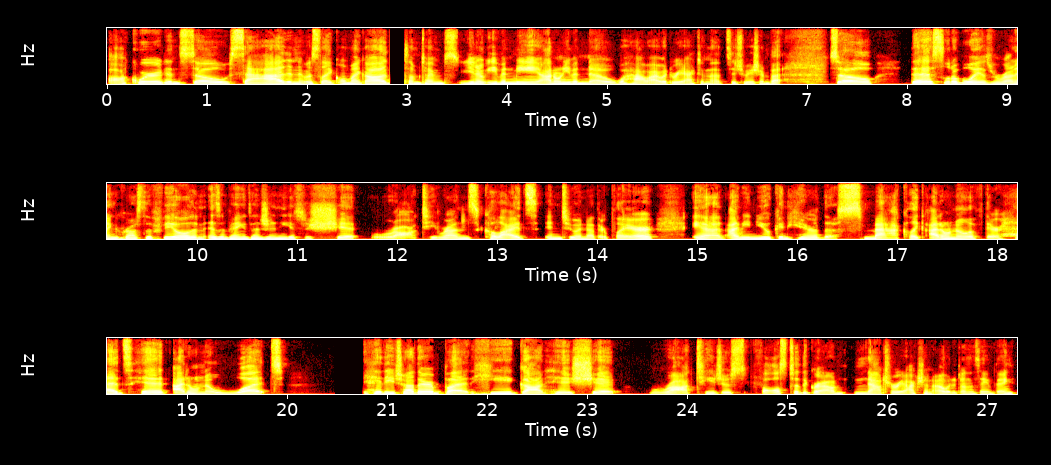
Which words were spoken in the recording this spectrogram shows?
awkward and so sad and it was like oh my god sometimes you know even me i don't even know how i would react in that situation but so this little boy is running across the field and isn't paying attention he gets his shit rocked he runs collides into another player and i mean you can hear the smack like i don't know if their heads hit i don't know what hit each other but he got his shit rocked. He just falls to the ground. Natural reaction. I would have done the same thing.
